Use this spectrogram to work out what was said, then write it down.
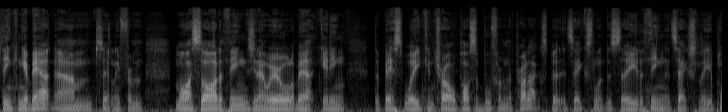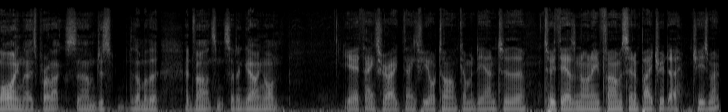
thinking about. Um, certainly from my side of things, you know, we're all about getting the best weed control possible from the products, but it's excellent to see the thing that's actually applying those products, um, just some of the advancements that are going on. Yeah, thanks, Craig. Thanks for your time coming down to the 2019 Farmer Centre Patriot Day. Cheers, mate.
